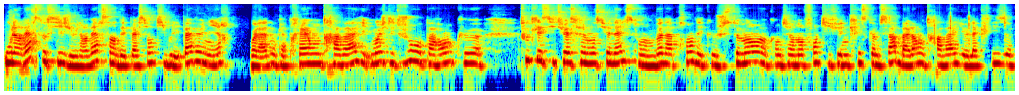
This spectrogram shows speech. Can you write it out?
Ou l'inverse aussi, j'ai eu l'inverse, hein, des patients qui voulaient pas venir. Voilà, donc après on travaille. Moi, je dis toujours aux parents que toutes les situations émotionnelles sont bonnes à prendre et que justement, quand il y a un enfant qui fait une crise comme ça, bah là, on travaille la crise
